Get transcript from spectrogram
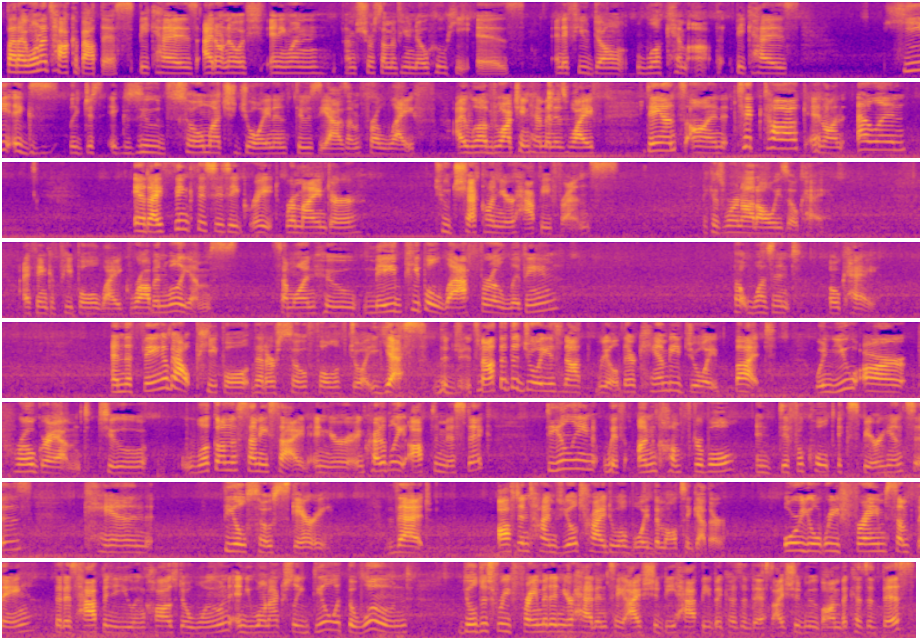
But I want to talk about this because I don't know if anyone, I'm sure some of you know who he is and if you don't, look him up because he ex- like just exudes so much joy and enthusiasm for life. I loved watching him and his wife dance on TikTok and on Ellen. And I think this is a great reminder to check on your happy friends because we're not always okay. I think of people like Robin Williams, someone who made people laugh for a living but wasn't okay. And the thing about people that are so full of joy, yes, the, it's not that the joy is not real. There can be joy, but when you are programmed to look on the sunny side and you're incredibly optimistic, dealing with uncomfortable and difficult experiences can feel so scary that oftentimes you'll try to avoid them altogether or you'll reframe something that has happened to you and caused a wound and you won't actually deal with the wound you'll just reframe it in your head and say i should be happy because of this. I should move on because of this.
